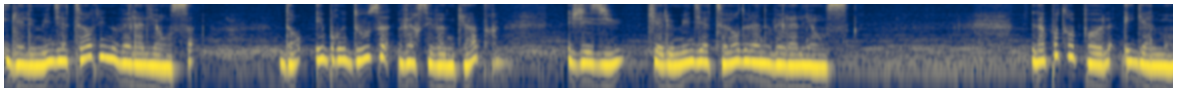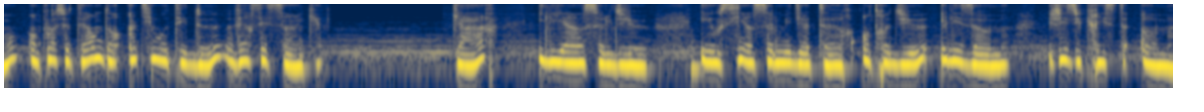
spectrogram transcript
Il est le médiateur d'une nouvelle alliance. Dans Hébreu 12, verset 24, Jésus qui est le médiateur de la nouvelle alliance. L'apôtre Paul également emploie ce terme dans 1 Timothée 2, verset 5. Car il y a un seul Dieu et aussi un seul médiateur entre Dieu et les hommes, Jésus-Christ homme.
